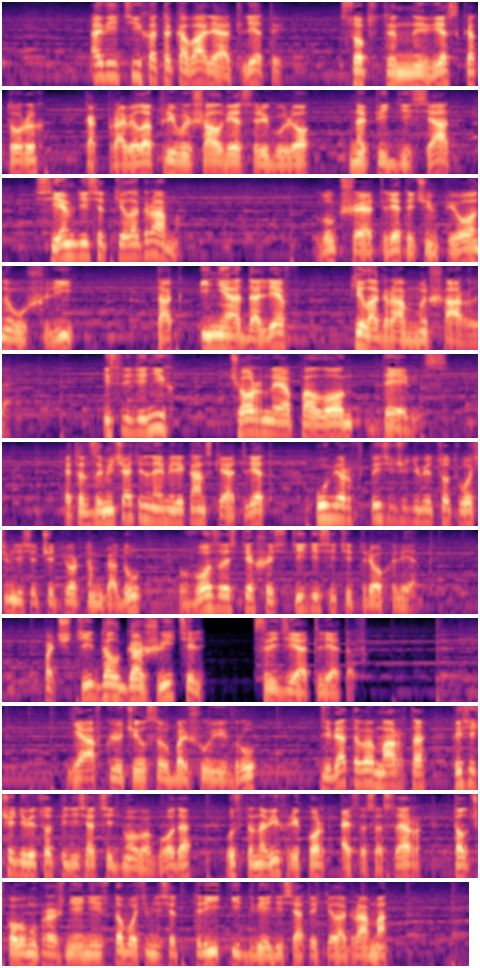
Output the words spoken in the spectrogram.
А ведь их атаковали атлеты, собственный вес которых, как правило, превышал вес Регулё на 50 70 килограммов. Лучшие атлеты-чемпионы ушли, так и не одолев килограммы Шарля. И среди них черный Аполлон Дэвис. Этот замечательный американский атлет умер в 1984 году в возрасте 63 лет. Почти долгожитель среди атлетов я включился в большую игру 9 марта 1957 года, установив рекорд СССР в толчковом упражнении 183,2 кг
